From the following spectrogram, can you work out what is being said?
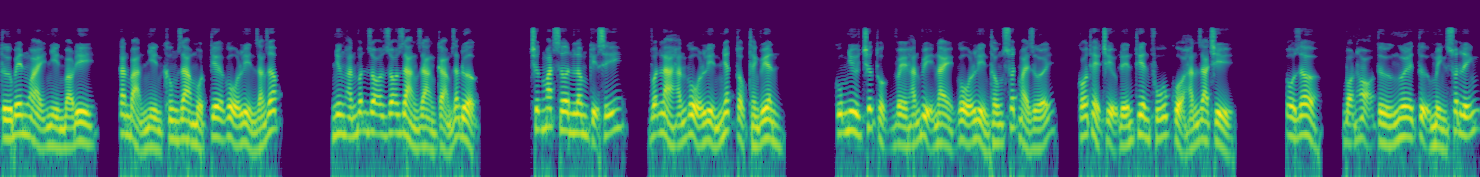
từ bên ngoài nhìn vào đi, căn bản nhìn không ra một tia gỗ lìn dáng dấp. Nhưng hắn vẫn rõ rõ ràng ràng cảm giác được. Trước mắt Sơn Lâm kỵ sĩ, vẫn là hắn gỗ lìn nhất tộc thành viên. Cũng như trước thuộc về hắn vị này gỗ lìn thông suất mài dưới, có thể chịu đến thiên phú của hắn gia trì. Ô giờ, bọn họ từ ngươi tự mình xuất lĩnh.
